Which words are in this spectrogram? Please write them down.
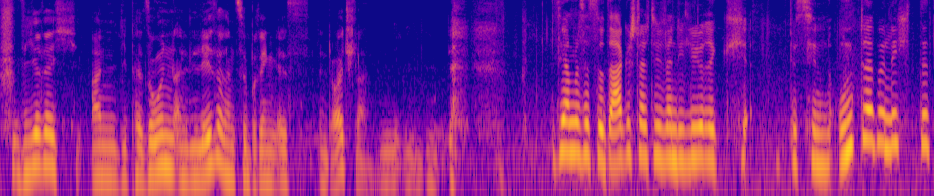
schwierig an die Personen, an die Leserin zu bringen ist in Deutschland. Sie haben das jetzt so dargestellt, wie wenn die Lyrik ein bisschen unterbelichtet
